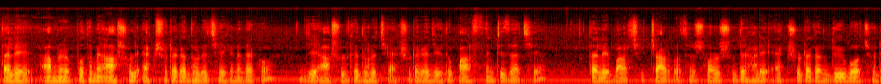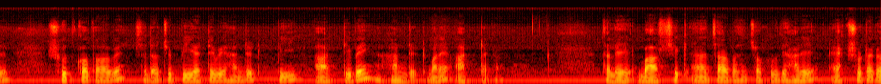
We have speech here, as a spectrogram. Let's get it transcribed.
তাহলে আমরা প্রথমে আসল একশো টাকা ধরেছি এখানে দেখো, যে আসলকে ধরেছে একশো টাকা যেহেতু পার্সেন্টেজ আছে, তাহলে বার্ষিক চার পার্সেন্ট সরল সুদের হারে একশো টাকা দুই বছরে সুদ কত হবে? সেটা হচ্ছে P R T by hundred P R T by hundred মানে আট টাকা। তাহলে বার্ষিক চার পার্সেন্ট চক্রবৃদ্ধি হারে একশো টাকা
